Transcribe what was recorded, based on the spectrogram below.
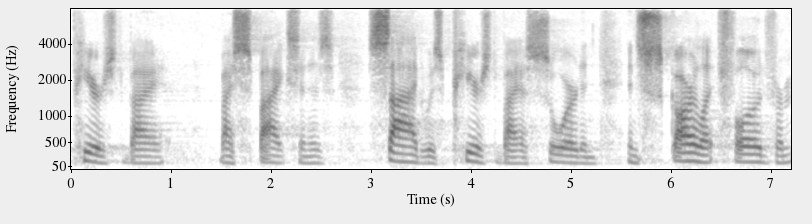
pierced by, by spikes, and his side was pierced by a sword, and, and scarlet flowed from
